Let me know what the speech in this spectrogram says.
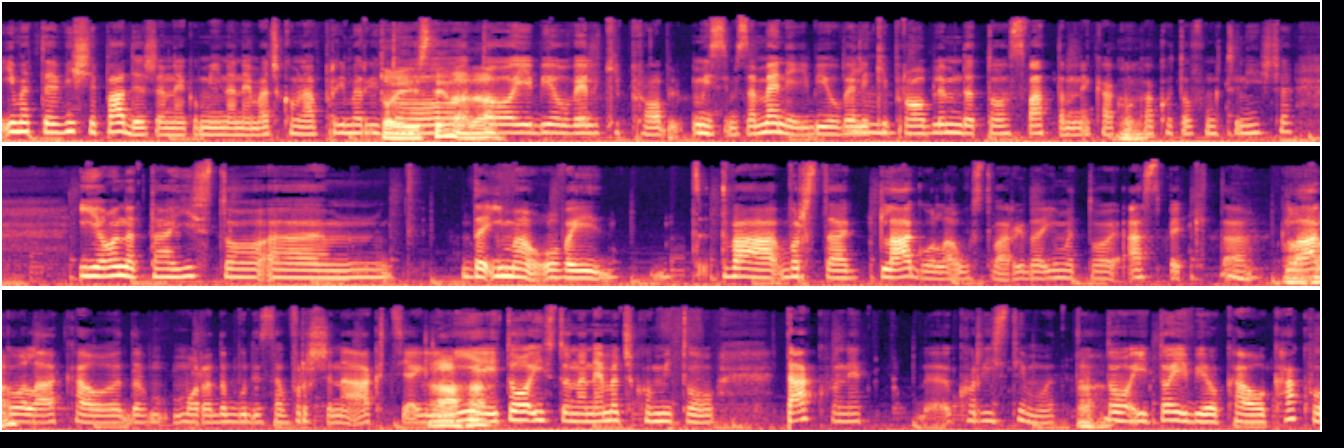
imate više padeža nego mi na nemačkom, na primjer. i To je istina, da. To je bio veliki problem. Mislim, za mene je bio veliki problem da to shvatam nekako kako to funkcioniše. I onda ta isto um, da ima ovaj dva vrsta glagola u stvari, da ima to aspekta glagola kao da mora da bude savršena akcija ili Aha. nije. I to isto na nemačkom mi to tako ne koristimo. To, Aha. to i to je bio kao kako,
